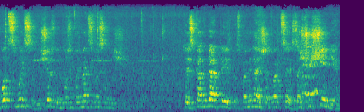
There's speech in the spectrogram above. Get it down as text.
Вот смысл. Еще раз говорю, нужно понимать смысл вещей. То есть, когда ты вспоминаешь о Творце с ощущением,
